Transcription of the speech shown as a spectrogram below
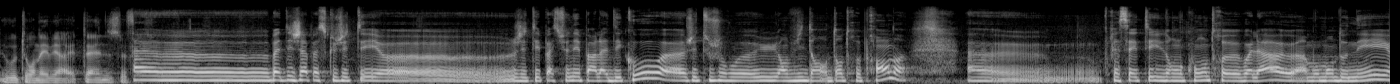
Vous tourner vers Etens euh, bah Déjà parce que j'étais euh, j'étais passionnée par la déco, euh, j'ai toujours eu envie d'entreprendre. après, ça a été une rencontre, voilà, un moment donné.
